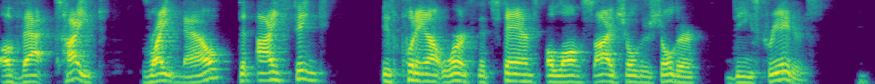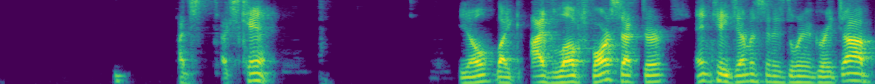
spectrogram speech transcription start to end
of that type right now that I think is putting out work that stands alongside shoulder to shoulder these creators. I just I just can't. You know, like I've loved Far Sector. N.K. Jemisin is doing a great job.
